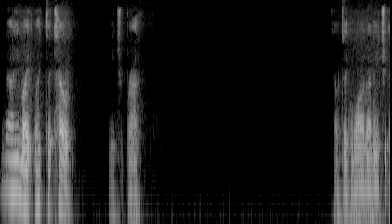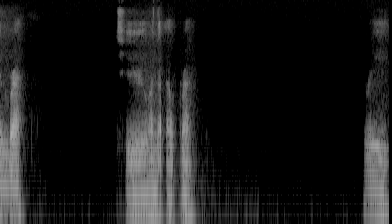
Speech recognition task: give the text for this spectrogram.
Now you might like to count each breath. Counting one on each in breath, two on the out breath, three,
